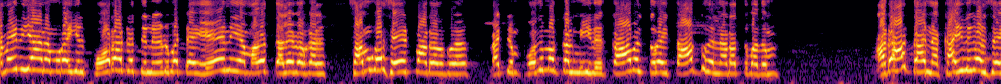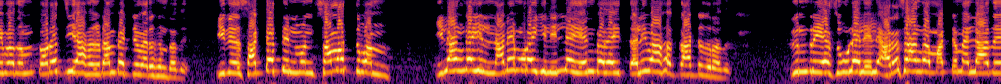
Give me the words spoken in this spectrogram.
அமைதியான முறையில் போராட்டத்தில் ஈடுபட்ட ஏனைய மத தலைவர்கள் சமூக செயற்பாளர்கள் மற்றும் பொதுமக்கள் மீது காவல்துறை தாக்குதல் நடத்துவதும் அடாத்தான கைதுகள் செய்வதும் தொடர்ச்சியாக இடம்பெற்று வருகின்றது. இது சட்டத்தின் முன் சமத்துவம் இலங்கையில் நடைமுறையில் இல்லை என்பதை தெளிவாக காட்டுகிறது. இன்றைய சூழலில் அரசாங்கம் மட்டுமல்லாது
